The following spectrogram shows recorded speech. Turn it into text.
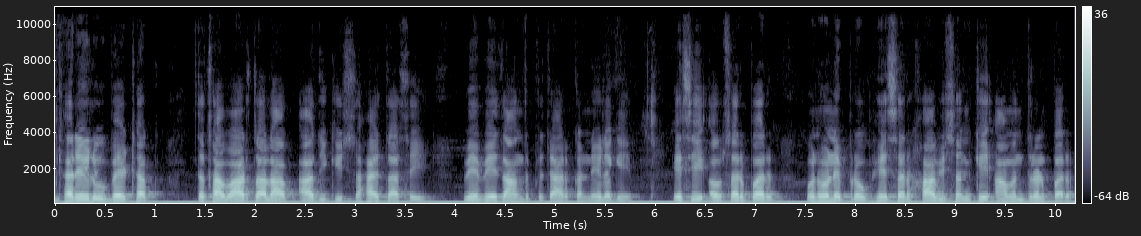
घरेलू बैठक तथा वार्तालाप आदि की सहायता से वे वेदांत प्रचार करने लगे। इसी अवसर पर उन्होंने प्रोफेसर हाविसन के आमंत्रण पर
